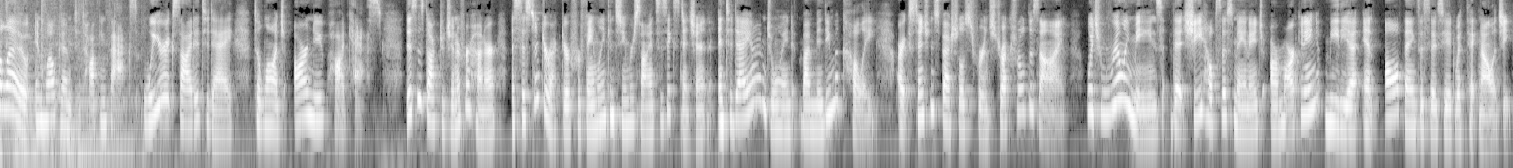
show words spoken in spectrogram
Hello, and welcome to Talking Facts. We are excited today to launch our new podcast. This is Dr. Jennifer Hunter, Assistant Director for Family and Consumer Sciences Extension, and today I am joined by Mindy McCulley, our Extension Specialist for Instructional Design, which really means that she helps us manage our marketing, media, and all things associated with technology.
